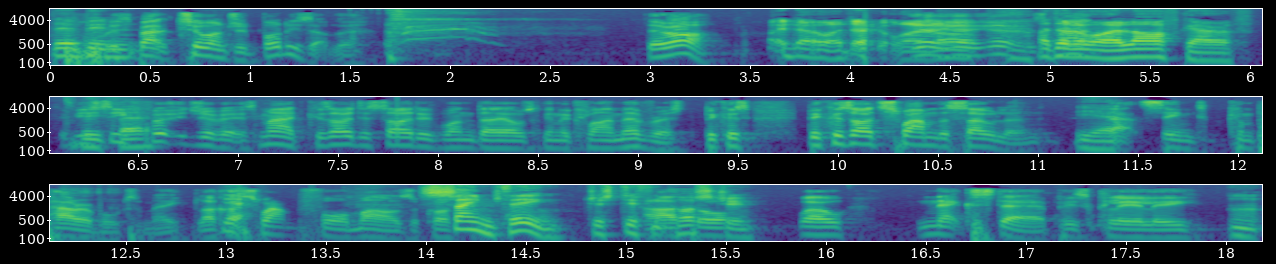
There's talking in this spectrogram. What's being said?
There have been. There's about 200 bodies up there. there are. I know. I don't know why Yeah, I laugh. yeah, it's I don't know why I laugh, Gareth. If you see fair. footage of it, it's mad because I decided one day I was going to climb Everest because because I'd swam the Solent. Yeah. That seemed comparable to me. Like I swam four miles across. Same thing, just different I thought, costume. well, next step is clearly. Mm. Do you know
